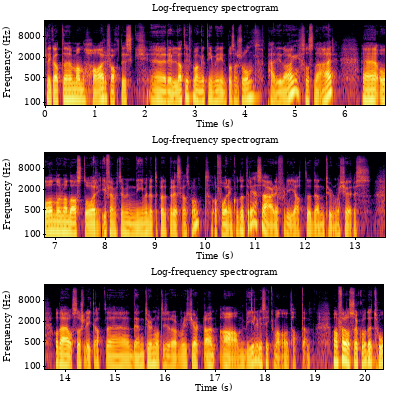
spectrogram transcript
Slik at uh, man har faktisk uh, relativt mange timer inne på stasjonen per i dag, sånn som det er. Uh, og når man da står i 59 minutter på et beredskapspunkt og får en kode 3, så er det fordi at den turen må kjøres. Og det er også slik at uh, den turen måtte bli kjørt av en annen bil hvis ikke man hadde tatt den. Man får også kode 2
